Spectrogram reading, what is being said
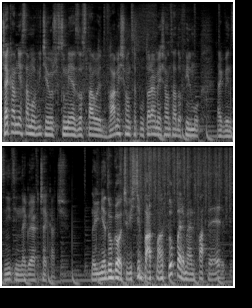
Czekam niesamowicie, już w sumie zostały dwa miesiące, półtora miesiąca do filmu, tak więc nic innego jak czekać. No i niedługo oczywiście Batman, Superman, facet.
